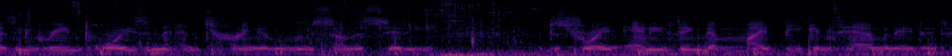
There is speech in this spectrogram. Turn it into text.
Weaponizing green poison and turning it loose on the city. Destroy anything that might be contaminated.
